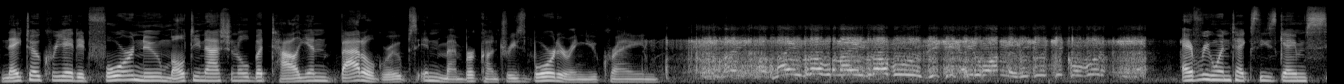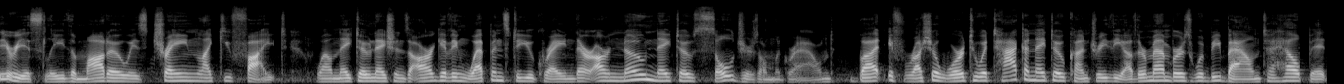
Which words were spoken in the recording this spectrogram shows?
NATO created four new multinational battalion battle groups in member countries bordering Ukraine. Everyone takes these games seriously. The motto is train like you fight. While NATO nations are giving weapons to Ukraine, there are no NATO soldiers on the ground. But if Russia were to attack a NATO country, the other members would be bound to help it.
